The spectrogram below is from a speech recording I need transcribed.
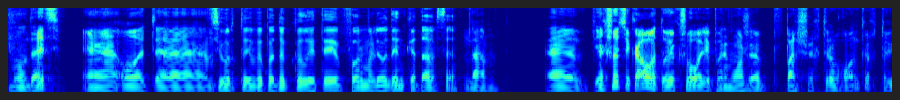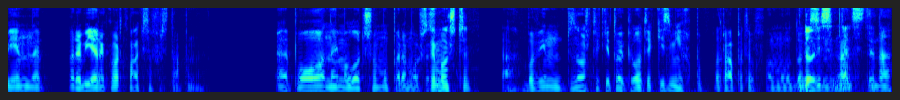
Молодець. Е, от, е, Цюр той випадок, коли ти в Формулі 1 катався. Да. Е, якщо цікаво, то якщо Олі переможе в перших трьох гонках, то він е, переб'є рекорд Макса Ферстапена е, по наймолодшому переможцю. Переможця. Так, бо він знову ж таки той пілот, який зміг потрапити в формулу до До 18, да.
